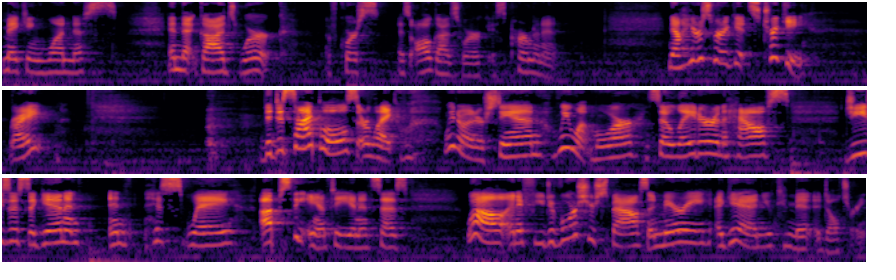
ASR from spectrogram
making oneness and that God's work, of course, as all God's work, is permanent. Now, here's where it gets tricky, right? The disciples are like, we don't understand. We want more. So later in the house, Jesus, again, in, in his way, ups the ante and it says, well, and if you divorce your spouse and marry again, you commit adultery.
